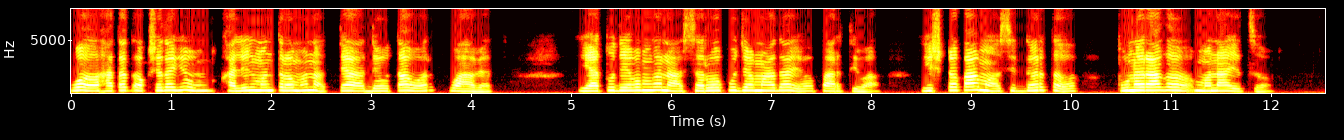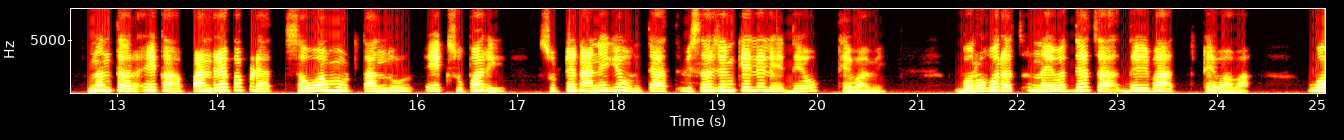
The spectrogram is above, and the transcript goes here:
व हातात अक्षदा घेऊन खालील मंत्र म्हणत त्या देवतावर वाहाव्यात. यातू देवंगना सर्व पूजा मादाय पार्थिवा. इष्टकाम सिद्धार्थ पुनरागमनायच नंतर एका पांढऱ्या कपड्यात सव्वा मूठ तांदूळ एक सुपारी सुट्टे नाणे घेऊन त्यात विसर्जन केलेले देव ठेवावे. बरोबरच नैवेद्याचा दहीभात ठेवावा. व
